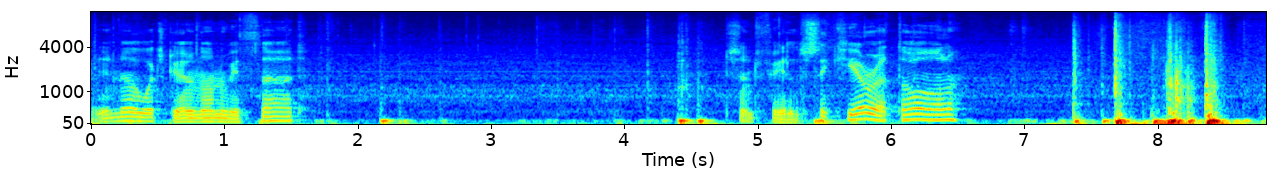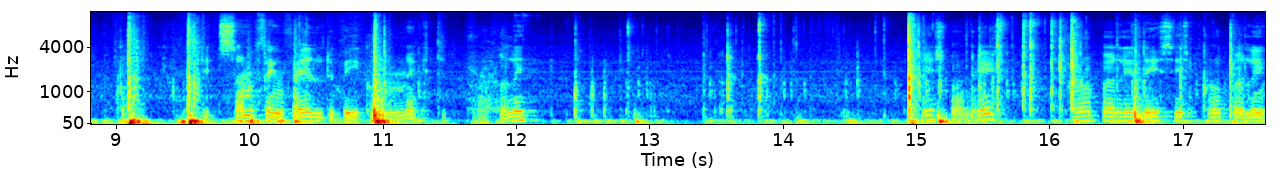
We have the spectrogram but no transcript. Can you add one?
I don't know what's going on with that. Doesn't feel secure at all. Did something fail to be connected properly? This one is properly, this is properly.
